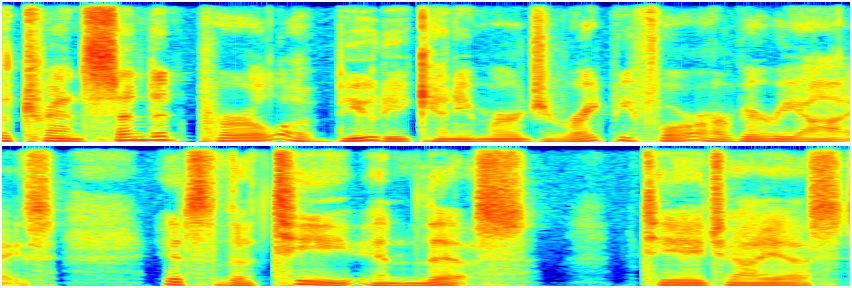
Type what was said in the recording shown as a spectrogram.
a transcendent pearl of beauty can emerge right before our very eyes. It's the T in this, T H I S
